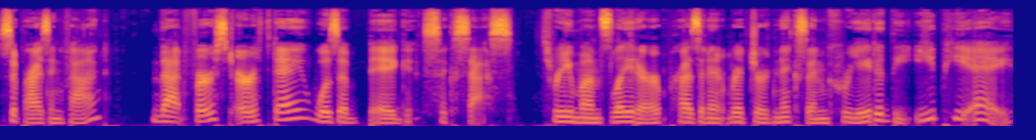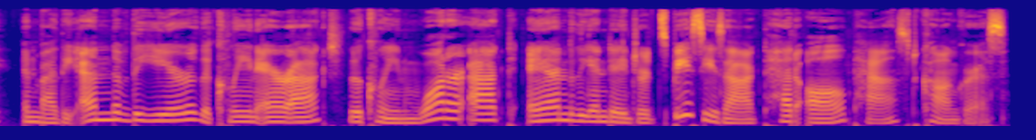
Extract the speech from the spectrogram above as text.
Surprising fact? That first Earth Day was a big success. Three months later, President Richard Nixon created the EPA, and by the end of the year, the Clean Air Act, the Clean Water Act, and the Endangered Species Act had all passed Congress.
